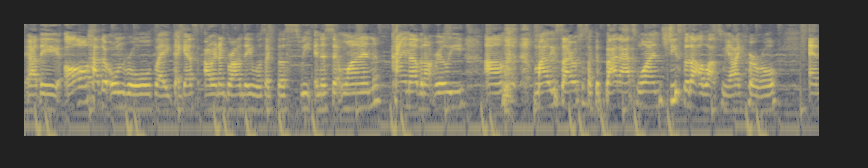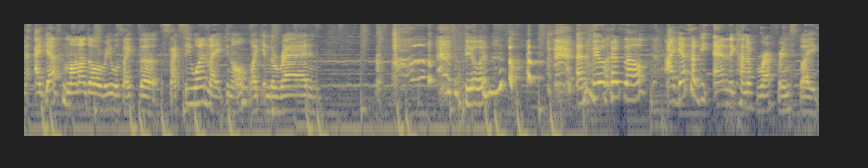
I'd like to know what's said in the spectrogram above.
Yeah they all have their own roles like I guess Ariana Grande was like the sweet innocent one. Kind of but not really. Um, Miley Cyrus was like the badass one. She stood out a lot to me. I like her role. And I guess Lana Del Rey was like the sexy one. Like you know like in the red and feeling and feel herself. I guess at the end they kind of referenced like,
